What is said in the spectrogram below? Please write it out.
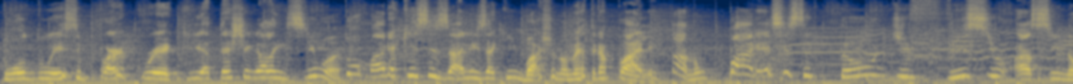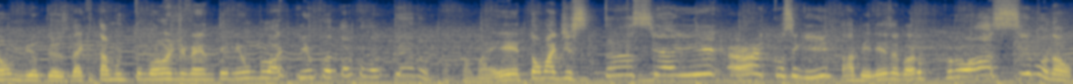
todo esse parkour aqui até chegar lá em cima. Tomara que esses aliens aqui embaixo não me atrapalhem. Tá, não parece ser tão difícil assim não. Meu Deus, daqui tá muito longe, velho. Não tem nenhum bloquinho que eu tô colocando. Calma aí, toma distância aí. Ai, consegui. Tá, beleza, agora o próximo não.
